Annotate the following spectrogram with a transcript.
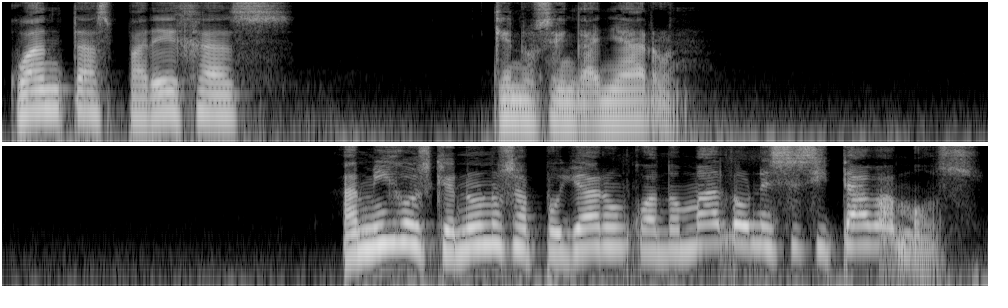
¿Cuántas parejas que nos engañaron? Amigos que no nos apoyaron cuando más lo necesitábamos.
